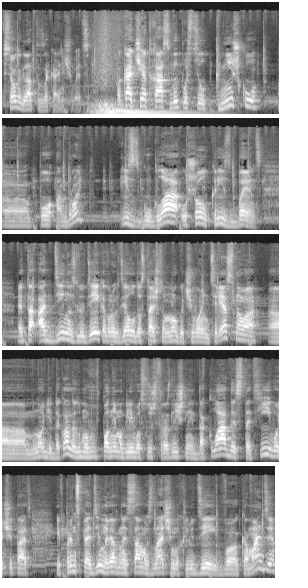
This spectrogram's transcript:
все когда-то заканчивается. Пока Чет Хас выпустил книжку а, по Android, из Гугла ушел Крис Бэнс. Это один из людей, которых делал достаточно много чего интересного, а, многие доклады. Я думаю, вы вполне могли его слышать различные доклады, статьи его читать. И, в принципе, один, наверное, из самых значимых людей в команде.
